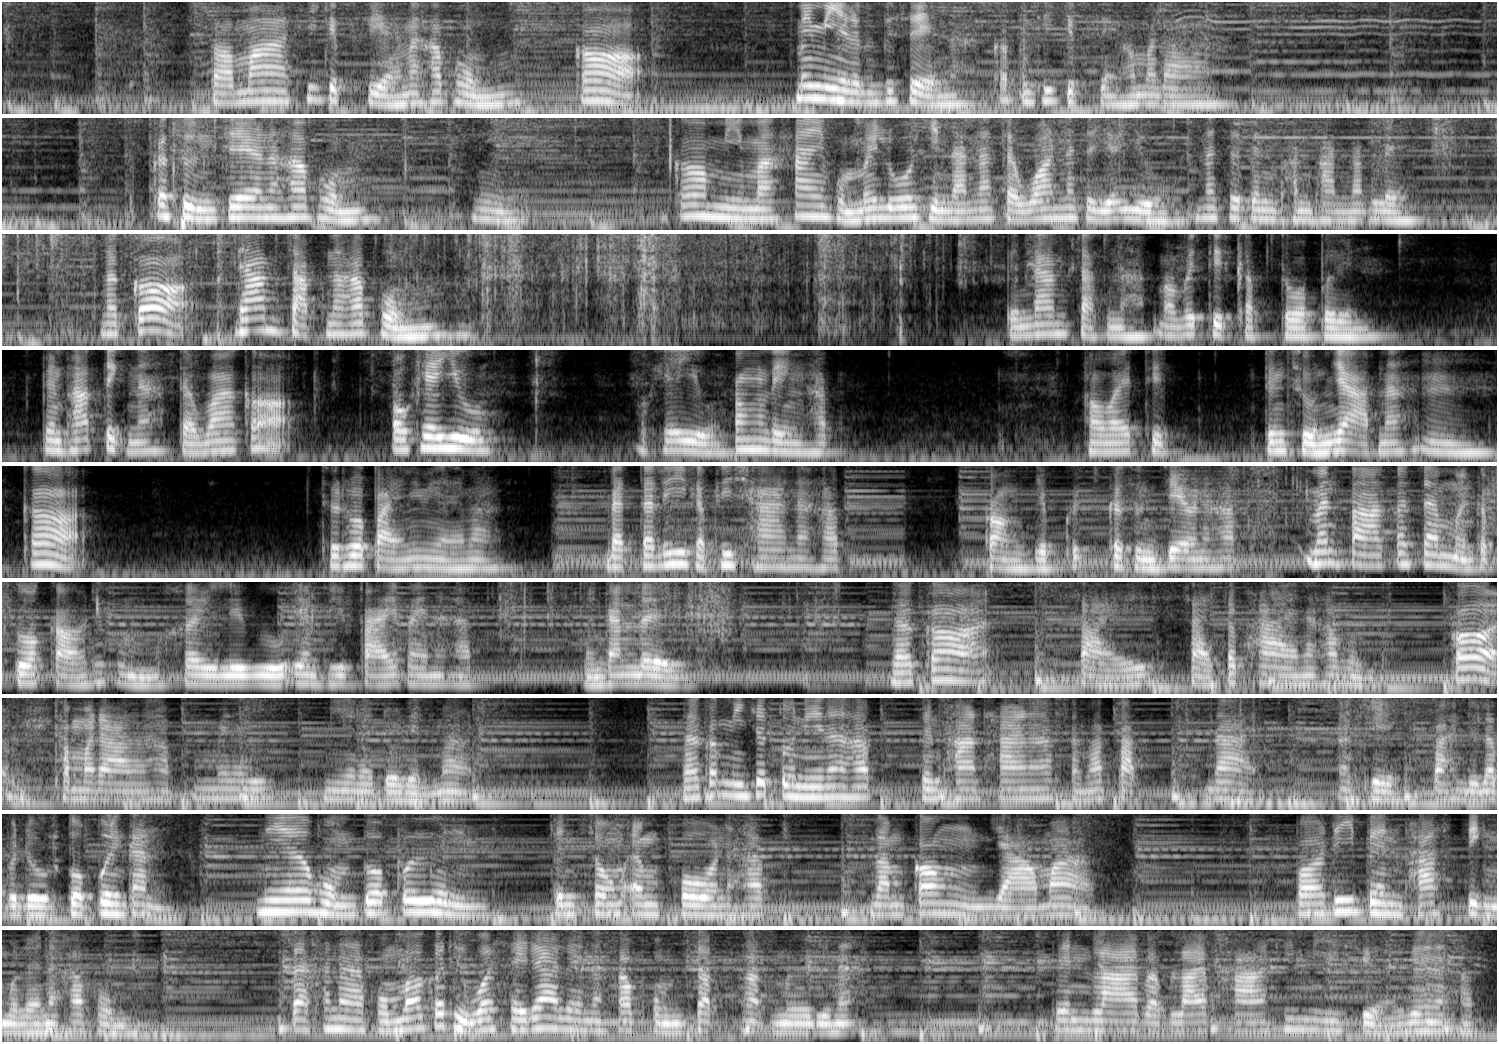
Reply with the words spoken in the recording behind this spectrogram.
ต่อมาที่เก็บเสียงนะครับ ผมก็ไม่มีอะไรเป็นพิเศษนะก็เป็นที่เก็บเสียงธรรมดากระสุนเจลนะครับ ผมนี่ ก็มีมาให้ผมไม่รู้ว่ากี่นัดนะแต่ว่าน่าจะเยอะอยู่ น่าจะเป็นพันๆนัดเลย แล้วก็ด้ามจับนะครับ ผม เป็นด้ามจับนะครับเอาไว้ติดกับตัวปืน เป็นพลาสติกนะ แต่ว่าก็โอเคอยู่ โอเคอยู่ ต้องเล็งครับ เอาไว้ติดเป็นศูนย์หยาบนะ อืม ก็ทั่วๆไปไม่มีอะไรมาก แบตเตอรี่กับที่ชาร์จนะครับ กล่องเก็บกระสุนเจลนะครับแว่นตาก็จะเหมือนกับตัวเก่าที่ผมเคยรีวิว MP5 ไปนะครับ เหมือนกันเลย แล้วก็สายสายสะพายนะครับผม ก็ธรรมดานะครับ ไม่ได้มีอะไรโดดเด่นมาก แล้วก็มีเจ้าตัวนี้นะครับ เป็นพานท้ายนะครับ สามารถปรับได้ โอเคไปเดี๋ยวเราไปดูตัวปืนกัน นี่ครับผมตัวปืนเป็นทรง M4 นะครับลำกล้องยาวมากบอดี้เป็นพลาสติกหมดเลยนะครับผมแต่ขนาดผมว่าก็ถือว่าใช้ได้เลยนะครับ ผมจับถนัดมือดีนะ เป็นลายแบบลายพรางที่มีเสือด้วยนะครับ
